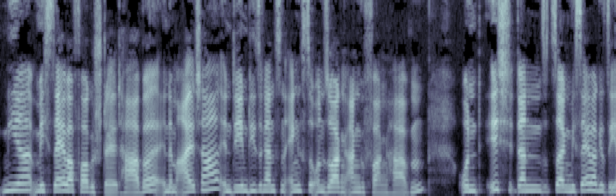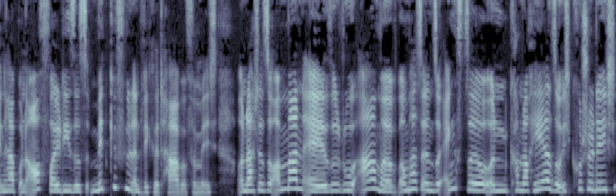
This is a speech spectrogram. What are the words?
mir mich selber vorgestellt habe in einem Alter, in dem diese ganzen Ängste und Sorgen angefangen haben und ich dann sozusagen mich selber gesehen habe und auch voll dieses Mitgefühl entwickelt habe für mich und dachte so, oh Mann, ey, so du Arme, warum hast du denn so Ängste und komm doch her, so ich kuschel dich.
